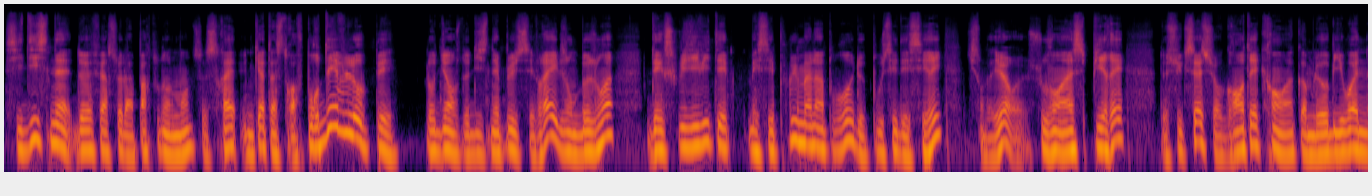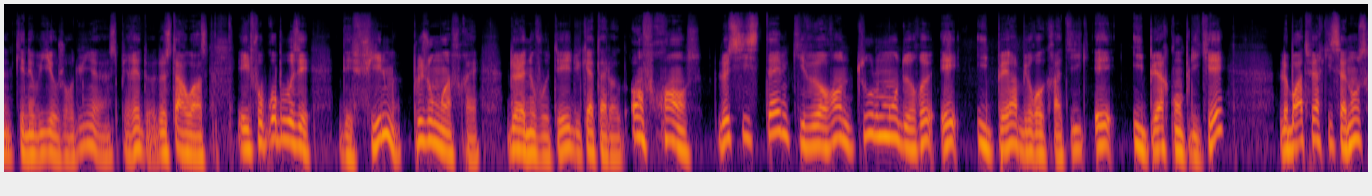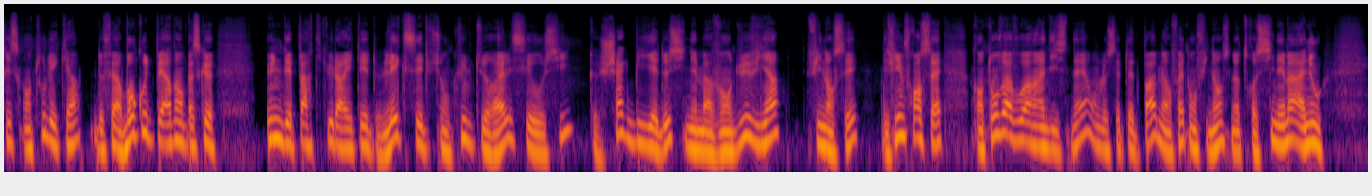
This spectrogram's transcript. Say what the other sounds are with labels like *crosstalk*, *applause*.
Si Disney devait faire cela partout dans le monde, ce serait une catastrophe. Pour développer l'audience de Disney+, c'est vrai, ils ont besoin d'exclusivité. Mais c'est plus malin pour eux de pousser des séries, qui sont d'ailleurs souvent inspirées de succès sur grand écran, hein, comme le Obi-Wan Kenobi aujourd'hui, inspiré de, de, Star Wars. Et il faut proposer des films plus ou moins frais, de la nouveauté, du catalogue. En France, le système qui veut rendre tout le monde heureux est hyper bureaucratique et hyper compliqué le bras de fer qui s'annonce risque en tous les cas de faire beaucoup de perdants parce que une des particularités de l'exception culturelle, c'est aussi que chaque billet de cinéma vendu vient financer des films français. Quand on va voir un Disney, on ne le sait peut-être pas, mais en fait, on finance notre cinéma à nous.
